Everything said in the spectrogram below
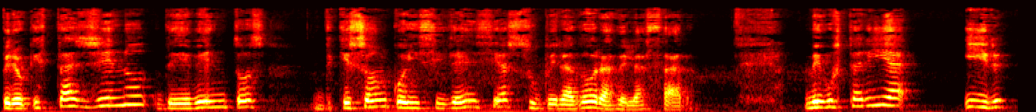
pero que está lleno de eventos que son coincidencias superadoras del azar. Me gustaría ir,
